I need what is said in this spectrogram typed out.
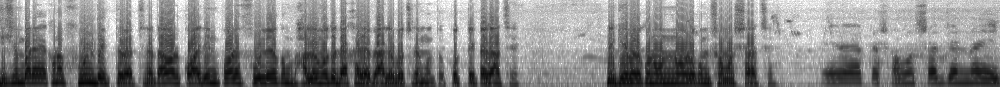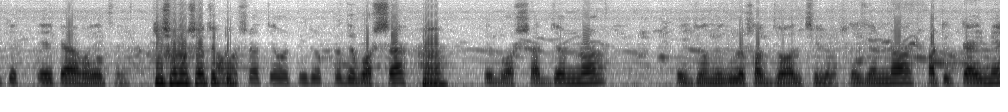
ডিসেম্বরে এখনও ফুল দেখতে পাচ্ছি না। তাও আর কয়দিন পরে ফুল এরকম ভালো মতো দেখা যাবে আগের বছরের মতো প্রত্যেকটা গাছে। নাকি এবার কোনো অন্য রকম সমস্যা আছে? এরা একটা সমস্যার জন্য এই কে- এটা হয়েছে। কি সমস্যা আছে একটু? সমস্যা হচ্ছে অতিরিক্ত যে বর্ষা হ্যাঁ। এই বর্ষার জন্য এই জমিগুলো সব জল ছিল। সেই জন্য সঠিক টাইমে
